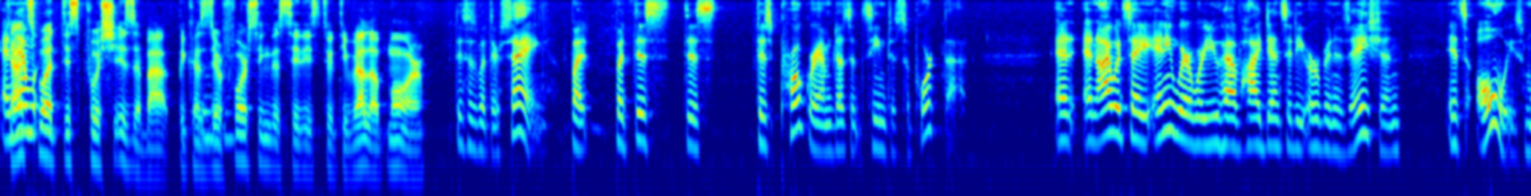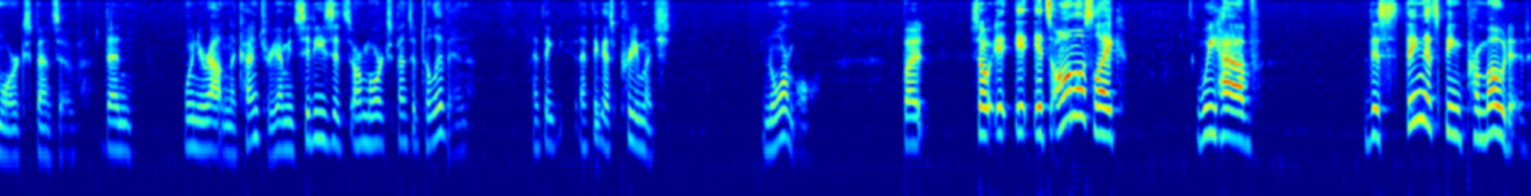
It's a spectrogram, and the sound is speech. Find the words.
And That's what this push is about because they're mm-hmm. forcing the cities to develop more. this is what they're saying. But but this this this program doesn't seem to support that. And and I would say anywhere where you have high density urbanization, it's always more expensive than when you're out in the country. I mean, cities it's, are more expensive to live in. I think I think that's pretty much normal. But so it, it, it's almost like we have this thing that's being promoted,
